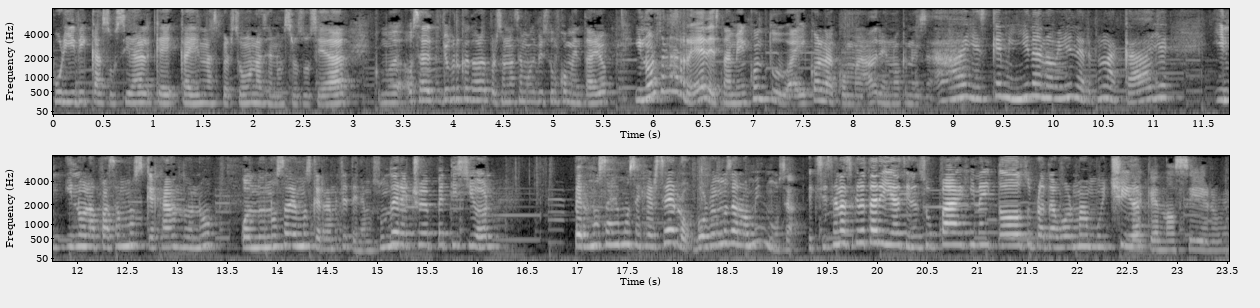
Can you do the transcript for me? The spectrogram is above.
jurídica, social que, hay en las personas, en nuestra sociedad. Como, o sea, yo creo que todas las personas hemos visto un comentario, y no en las redes, también con tu, ahí con la comadre, ¿no? Que nos dicen, ay, es que mira, no vienen a en la calle. Y, y nos la pasamos quejando, ¿no? Cuando no sabemos que realmente tenemos un derecho de petición pero no sabemos ejercerlo. Volvemos a lo mismo, o sea, existen las secretarías, tienen su página y todo, su plataforma muy chida. De que nos sirve.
